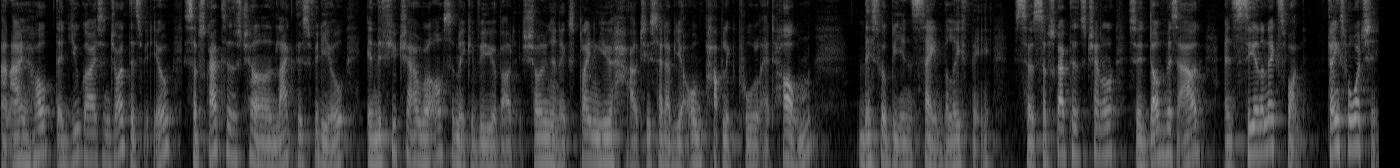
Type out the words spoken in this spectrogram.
And I hope that you guys enjoyed this video. Subscribe to this channel and like this video. In the future, I will also make a video about showing and explaining you how to set up your own public pool at home. This will be insane, believe me. So subscribe to this channel so you don't miss out and see you in the next one. Thanks for watching.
